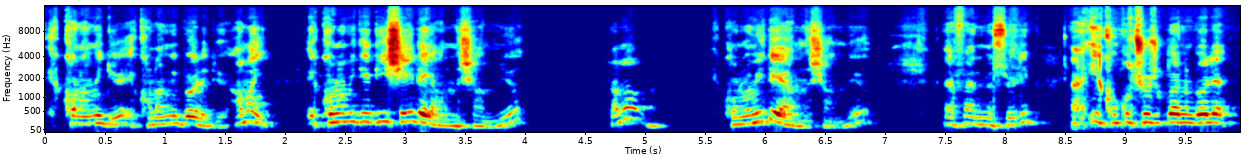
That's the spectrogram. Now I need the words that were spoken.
ekonomi diyor, ekonomi böyle diyor. Ama ekonomi dediği şeyi de yanlış anlıyor. Tamam mı? Ekonomi de yanlış anlıyor. Efendime söyleyeyim. Yani ilkokul çocuklarının böyle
